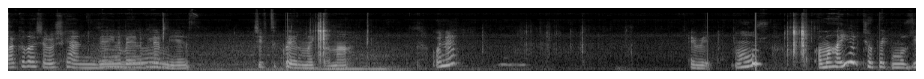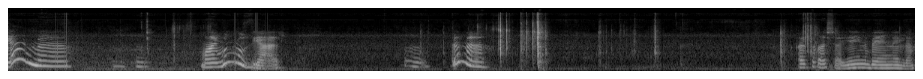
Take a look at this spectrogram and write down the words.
Arkadaşlar hoş geldiniz. Yayını beğenebilir miyiz? Çift tıklayalım ekrana. O ne? Evet. Muz. Ama hayır köpek muz yer mi? Maymun muz yer. Değil mi? Arkadaşlar yayını beğenelim.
